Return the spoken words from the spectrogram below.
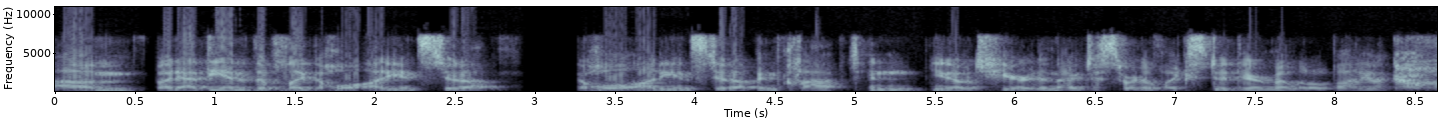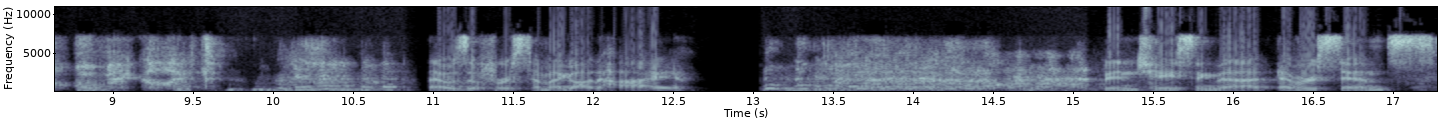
Um, but at the end of the play, the whole audience stood up the whole audience stood up and clapped and you know cheered and i just sort of like stood there in my little body like oh my god. That was the first time i got high. Been chasing that ever since.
